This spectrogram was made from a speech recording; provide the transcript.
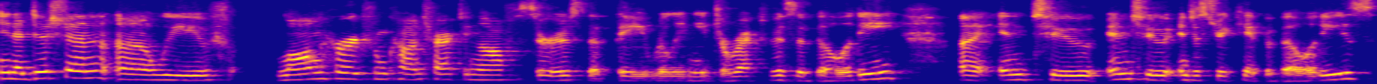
in addition, uh, we've long heard from contracting officers that they really need direct visibility uh, into into industry capabilities.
